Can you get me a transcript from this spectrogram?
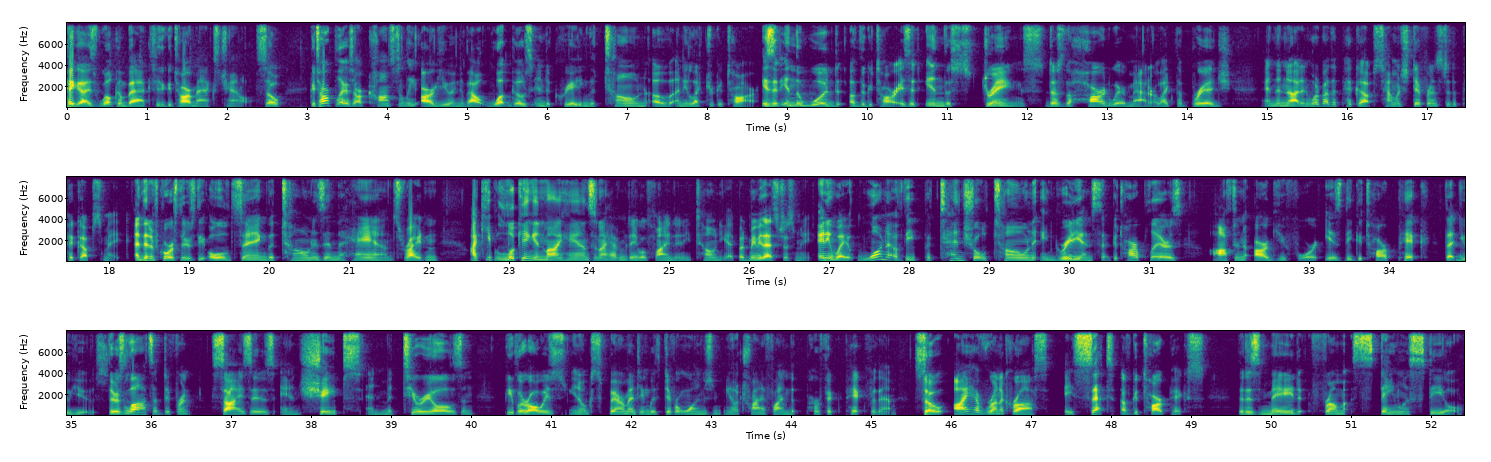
Hey guys, welcome back to the Guitar Max channel. So, guitar players are constantly arguing about what goes into creating the tone of an electric guitar. Is it in the wood of the guitar? Is it in the strings? Does the hardware matter, like the bridge and the nut? And what about the pickups? How much difference do the pickups make? And then, of course, there's the old saying, the tone is in the hands, right? And I keep looking in my hands and I haven't been able to find any tone yet, but maybe that's just me. Anyway, one of the potential tone ingredients that guitar players often argue for is the guitar pick that you use. There's lots of different sizes and shapes and materials and people are always, you know, experimenting with different ones and, you know, trying to find the perfect pick for them. So I have run across a set of guitar picks that is made from stainless steel.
